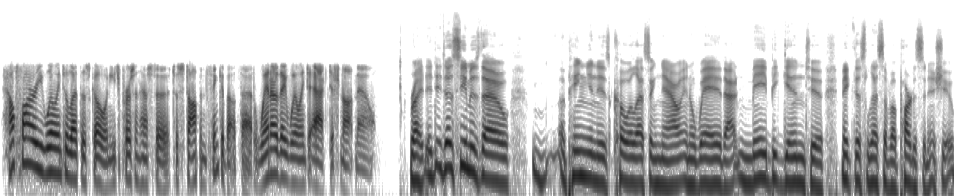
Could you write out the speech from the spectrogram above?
how far are you willing to let this go? And each person has to, to stop and think about that. When are they willing to act, if not now? Right. It, it does seem as though opinion is coalescing now in a way that may begin to make this less of a partisan issue.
